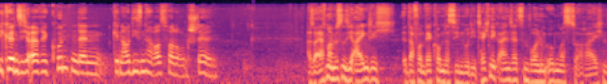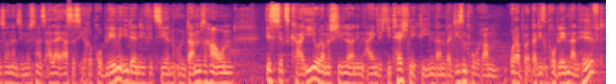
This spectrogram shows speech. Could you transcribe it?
Wie können sich eure Kunden denn genau diesen Herausforderungen stellen? Also erstmal müssen Sie eigentlich davon wegkommen, dass Sie nur die Technik einsetzen wollen, um irgendwas zu erreichen, sondern Sie müssen als allererstes Ihre Probleme identifizieren und dann schauen, ist jetzt KI oder Machine Learning eigentlich die Technik, die Ihnen dann bei diesem Programm oder bei diesem Problem dann hilft.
